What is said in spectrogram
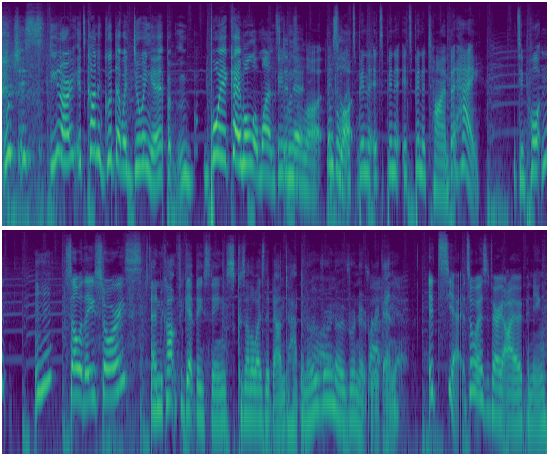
know, which is you know, it's kind of good that we're doing it, but mm, boy, it came all at once, It didn't was it? was a lot. It was It's a lot. It's been it's been it's been a time, but hey, it's important. Mm-hmm. So are these stories. and we can't forget these things because otherwise they're bound to happen over and over and over again. Yeah. It's yeah. It's always very eye opening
